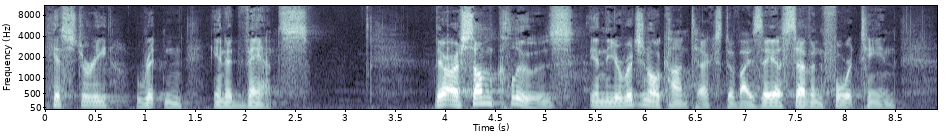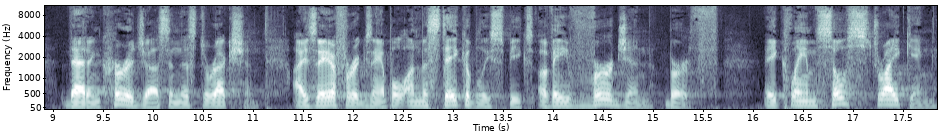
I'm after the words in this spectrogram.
history written in advance. There are some clues in the original context of Isaiah 7:14 that encourage us in this direction. Isaiah, for example, unmistakably speaks of a virgin birth, a claim so striking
